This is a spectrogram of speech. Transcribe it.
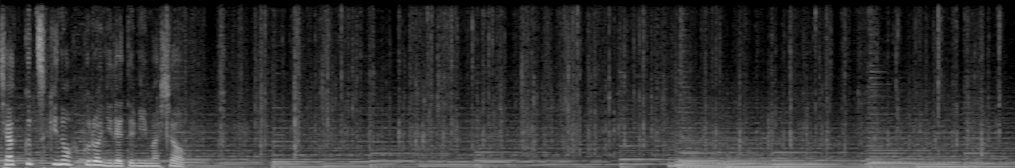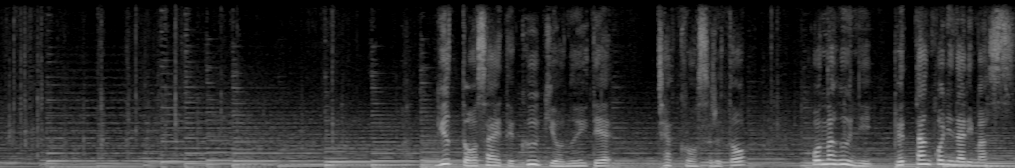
チャック付きの袋に入れてみましょう。ギュッと押さえて空気を抜いてチャックをするとこんな風にぺったんこになります。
